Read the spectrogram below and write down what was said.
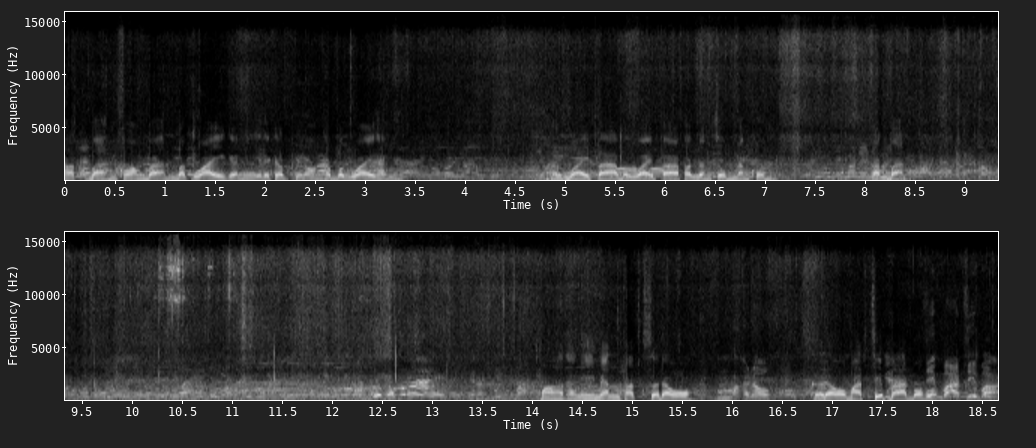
พักบ้านคล้องบ้านบักไว้ก็มีนะครับพี่น้องครับบักไว้ทั้งนี้บักไว้ปลาบักไว้ปลาพักดังสมดังขมพั กบ้านรถเข้ามาเลยมาทางนี้แม่นพักสะเดาพักกระเดากระเดามัด10บาทบ่พสิอบบาทสิบบาท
